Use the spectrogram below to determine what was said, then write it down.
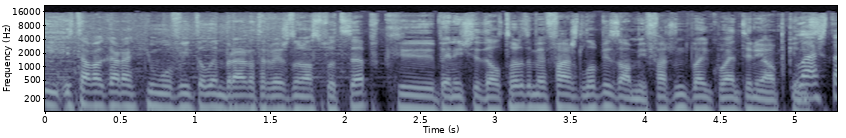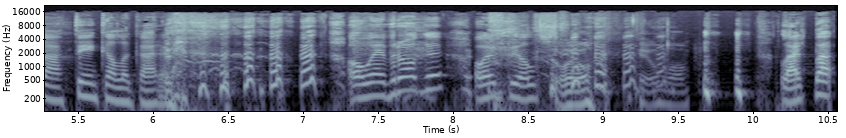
E, e estava agora aqui um ouvinte a lembrar através do nosso WhatsApp que Benício Del Toro também faz de lobisomem e faz muito bem com o Anthony Hopkins. Lá está, tem aquela cara. ou é droga ou é pelos. Lá está,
